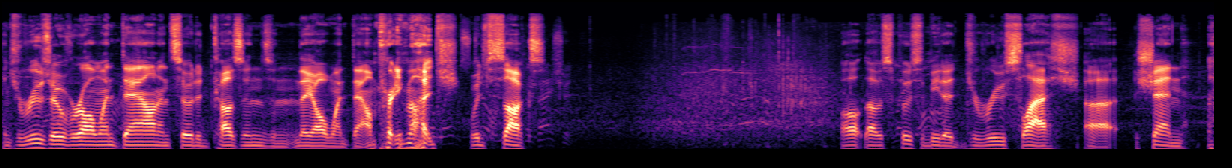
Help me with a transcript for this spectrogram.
And Giroux overall went down, and so did Cousins, and they all went down pretty much, which sucks. Well, that was supposed to be the Giroux slash uh, Schenn.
